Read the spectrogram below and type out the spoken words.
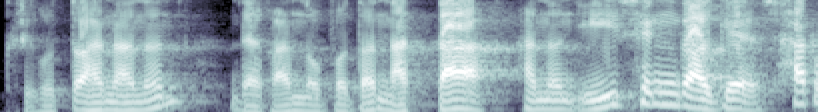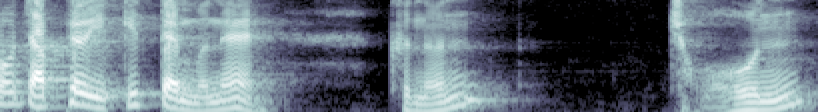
그리고 또 하나는 내가 너보다 낫다 하는 이 생각에 사로잡혀 있기 때문에 그는 좋은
